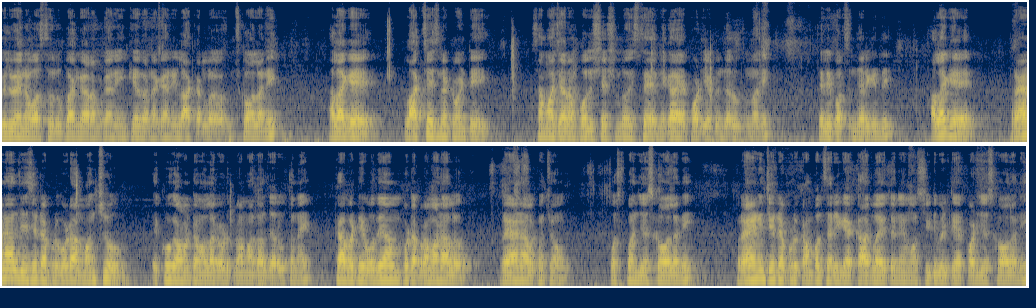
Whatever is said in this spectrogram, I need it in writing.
విలువైన వస్తువులు బంగారం కానీ ఇంకేదన్నా కానీ లాకర్లో ఉంచుకోవాలని అలాగే లాక్ చేసినటువంటి సమాచారం పోలీస్ స్టేషన్లో ఇస్తే నిఘా ఏర్పాటు చేయడం జరుగుతుందని తెలియపరచడం జరిగింది. అలాగే ప్రయాణాలు చేసేటప్పుడు కూడా మంచు ఎక్కువగా ఉండటం వల్ల రోడ్డు ప్రమాదాలు జరుగుతున్నాయి. కాబట్టి ఉదయం పూట ప్రమాణాలు ప్రయాణాలు కొంచెం పోస్ట్పోన్ చేసుకోవాలని ప్రయాణించేటప్పుడు కంపల్సరీగా కారులో అయితేనేమో సీట్ బెల్ట్ ఏర్పాటు చేసుకోవాలని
